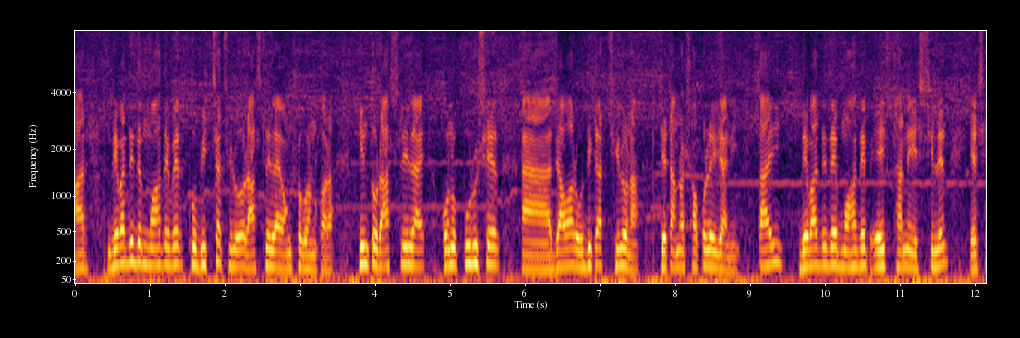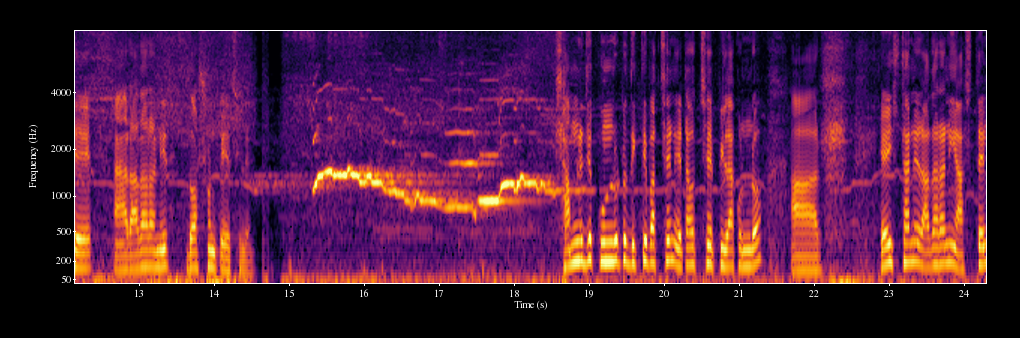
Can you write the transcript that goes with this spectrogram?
আর দেবাদিদেব মহাদেবের খুব ইচ্ছা ছিল রাসলীলায় অংশগ্রহণ করা। কিন্তু রাসলীলায় কোনো পুরুষের যাওয়ার অধিকার ছিল না, যেটা আমরা সকলেই জানি। তাই দেবাদিদেব মহাদেব এই স্থানে এসেছিলেন, এসে রাধারানীর দর্শন পেয়েছিলেন। সামনে যে কুণ্ডটা দেখতে পাচ্ছেন, এটা হচ্ছে পিলাকুণ্ড। আর এই স্থানে রাধারানী আসতেন,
